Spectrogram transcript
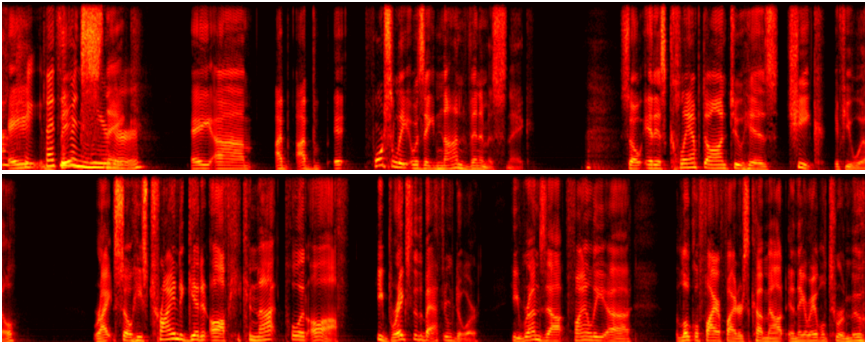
okay, that's even snake. weirder. a um I I it, fortunately it was a non-venomous snake. So it is clamped onto his cheek, if you will. Right? So he's trying to get it off. He cannot pull it off. He breaks through the bathroom door. He runs out. Finally uh local firefighters come out and they are able to remove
